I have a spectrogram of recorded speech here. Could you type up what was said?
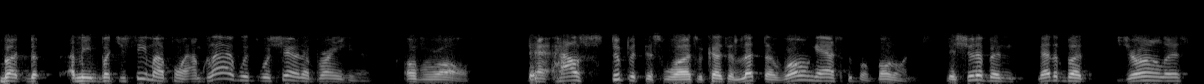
But the, I mean, but you see my point. I'm glad we're, we're sharing a brain here overall. That how stupid this was because it let the wrong ass people vote on this. There should have been nothing but journalists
